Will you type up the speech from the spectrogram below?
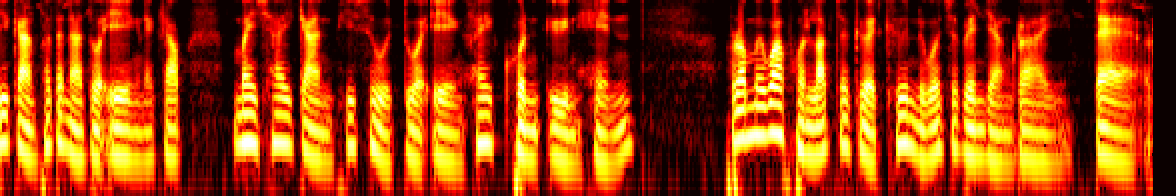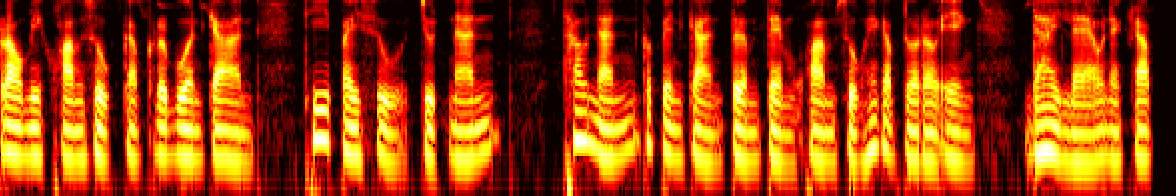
ที่การพัฒนาตัวเองนะครับ ไม่ใช่การพิสูจน์ตัวเองให้คนอื่นเห็น ราะไม่ว่าผลลัพธ์จะเกิดขึ้นหรือว่าจะเป็นอย่างไร แต่เรามีความสุขกับกระบวนการที่ไปสู่จุดนั้น เท่านั้นก็เป็นการเติมเต็มความสุขให้กับตัวเราเองได้แล้วนะครับ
